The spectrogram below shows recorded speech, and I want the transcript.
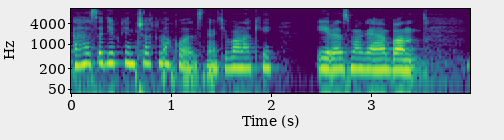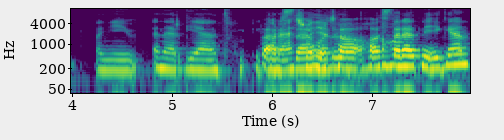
ehhez egyébként csatlakozni, hogyha valaki érez magában annyi energiát Persze, hogyha ha Aha. szeretné, igen.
